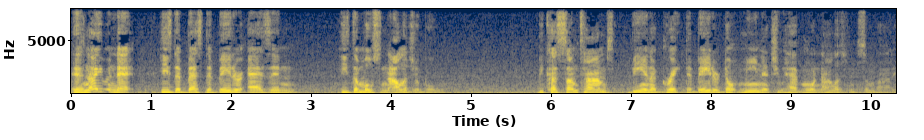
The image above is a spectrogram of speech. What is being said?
It's not even that he's the best debater as in he's the most knowledgeable. Because sometimes being a great debater don't mean that you have more knowledge than somebody.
